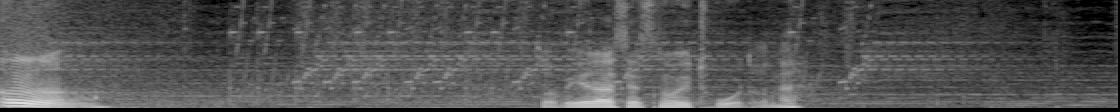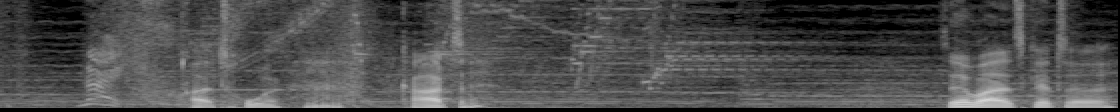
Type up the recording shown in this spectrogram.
Uh. So, wäre das jetzt nur die Truhe drin, ne? Ah, Truhe, Karte. Selber als Kette.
